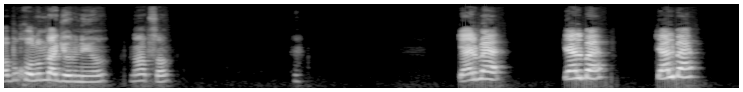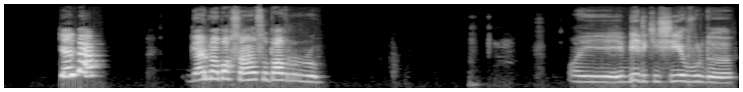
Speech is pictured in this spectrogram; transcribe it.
Ha bu kolum da görünüyor. Ne yapsam? Gelme. Gelme. Gelme. Gelme. Gelme bak sana sopa vururum. Ay bir kişiyi vurdu.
